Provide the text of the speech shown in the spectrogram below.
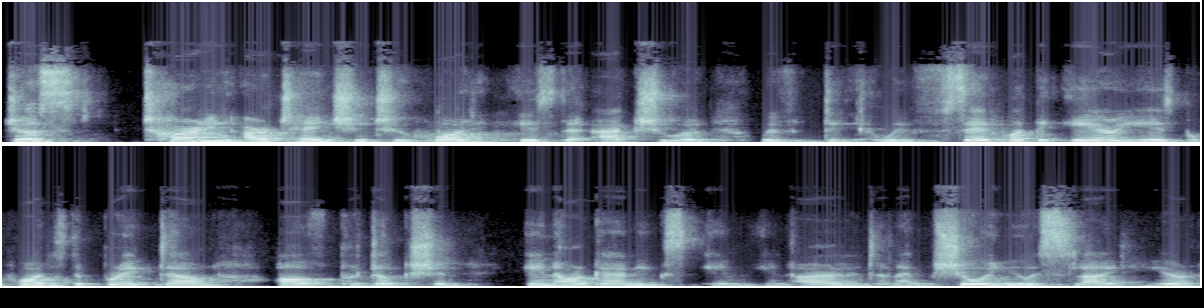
Just turning our attention to what is the actual, we've, we've said what the area is, but what is the breakdown of production in organics in, in Ireland. And I'm showing you a slide here.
